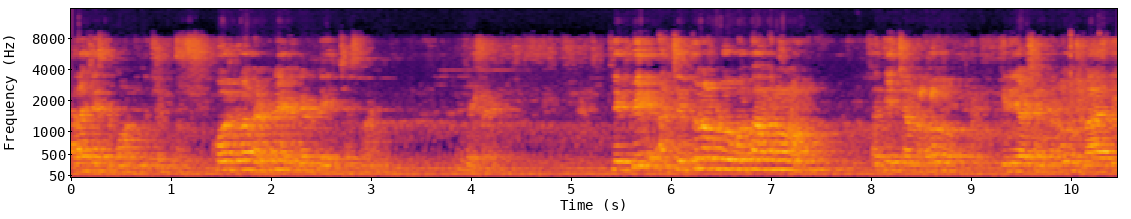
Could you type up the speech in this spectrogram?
ఎలా చేస్తే బాగుంటుందో చెప్తాను. కోర్టులో వెంటనే ఎక్కడ ఇచ్చేస్తున్నాను చెప్పాడు. చెప్పి అది చెప్తున్నప్పుడు మొత్తం అందరం సతీష్ చంద్రరావు గిరిజా శంకరు భారతి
